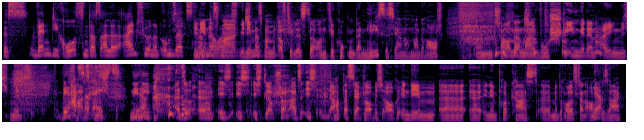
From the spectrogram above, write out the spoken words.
bis wenn die Großen das alle einführen und umsetzen. Wir nehmen das mal, wir nehmen das mal mit auf die Liste und wir gucken dann nächstes Jahr noch mal drauf und schauen dann mal, wo stehen wir denn eigentlich mit. Wer hat recht? Nee, ja. nee. Also ähm, ich, ich, ich glaube schon. Also ich habe das ja, glaube ich, auch in dem äh, äh, in dem Podcast äh, mit Rolf dann auch ja. gesagt.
